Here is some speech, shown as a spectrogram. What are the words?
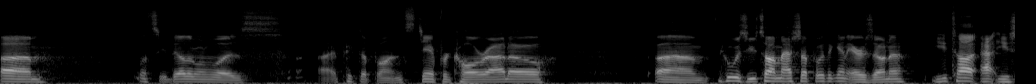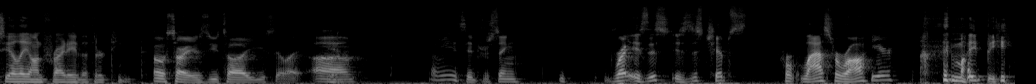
um, let's see. The other one was I picked up on Stanford, Colorado. Um, who was Utah matched up with again? Arizona. Utah at UCLA on Friday the thirteenth. Oh, sorry, it was Utah, UCLA. Um, I mean, it's interesting, right? Is this is this Chip's last hurrah here? it might be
